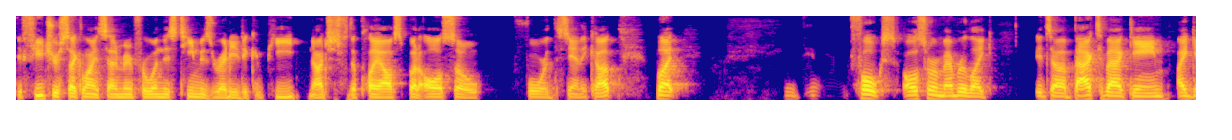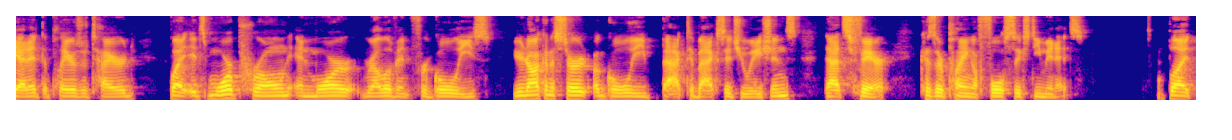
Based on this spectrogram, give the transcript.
the future second line centerman for when this team is ready to compete, not just for the playoffs, but also for the Stanley Cup. But folks, also remember like it's a back to back game. I get it. The players are tired, but it's more prone and more relevant for goalies. You're not going to start a goalie back to back situations. That's fair because they're playing a full 60 minutes. But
